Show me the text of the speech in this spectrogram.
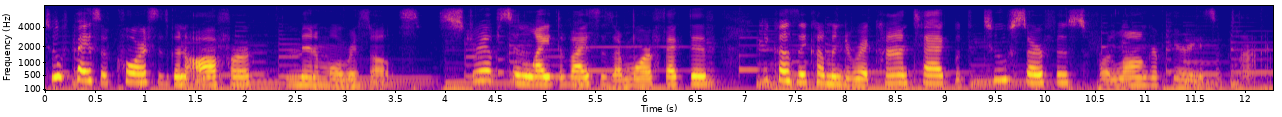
Toothpaste, of course, is going to offer minimal results. Strips and light devices are more effective because they come in direct contact with the tooth surface for longer periods of time.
